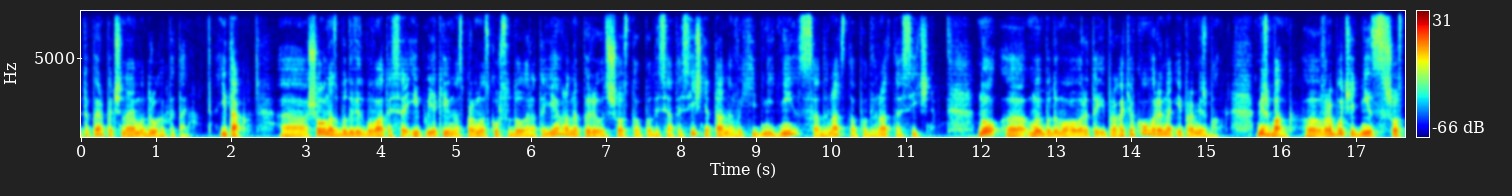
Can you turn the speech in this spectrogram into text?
тепер починаємо друге питання. І так, Що у нас буде відбуватися і який у нас прогноз курсу долара та євро на період з 6 по 10 січня та на вихідні дні з 11 по 12 січня? Ну, е, ми будемо говорити і про готівковий ринок, і про міжбанк. Міжбанк Е, в робочі дні з 6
